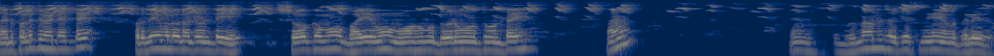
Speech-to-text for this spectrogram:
దాని ఫలితం ఏంటంటే హృదయంలో ఉన్నటువంటి శోకము భయము మోహము దూరం అవుతూ ఉంటాయి. బృందావనం నుంచి వచ్చేసింది ఏమో తెలియదు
